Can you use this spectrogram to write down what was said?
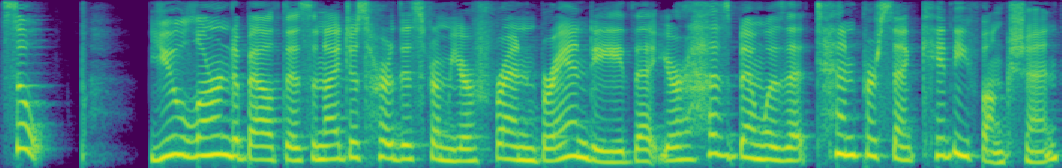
So, you learned about this, and I just heard this from your friend Brandy that your husband was at 10% kidney function.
